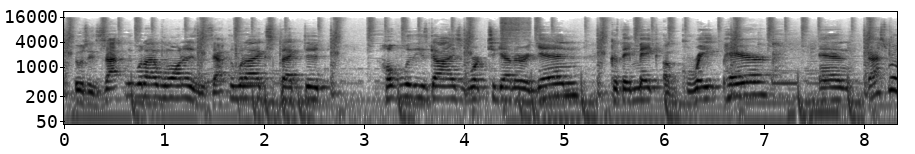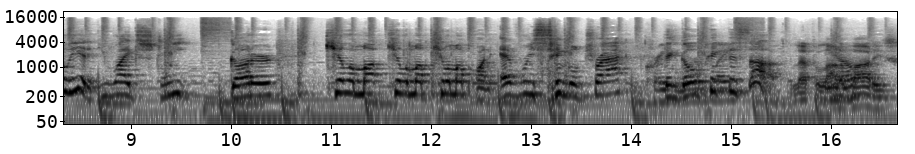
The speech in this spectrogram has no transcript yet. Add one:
It was exactly what I wanted. It's exactly what I expected. Hopefully these guys work together again because they make a great pair. And that's really it. If you like street gutter, kill 'em up, kill 'em up, kill 'em up on every single track, Crazy then go wordplay. pick this up. Left a lot You of bodies.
